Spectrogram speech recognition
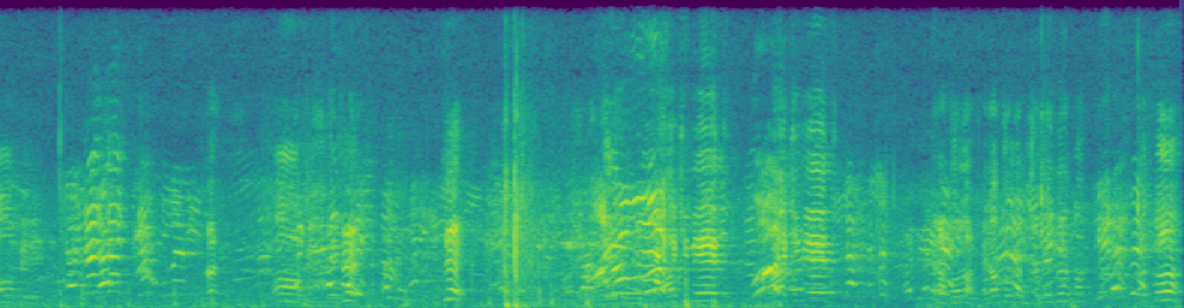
Aferin. Aferin Efe. İki. Takip et. Takip et. Berat orada, Berat orada. Mücadeleyi bırakma. Bırakma.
